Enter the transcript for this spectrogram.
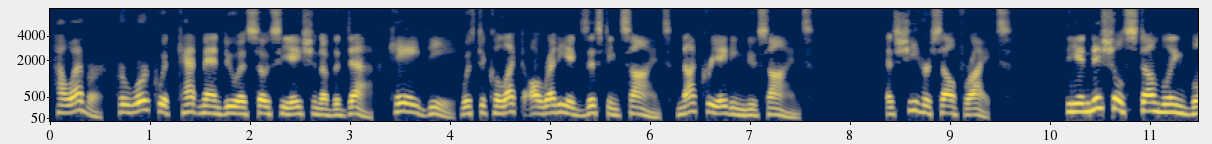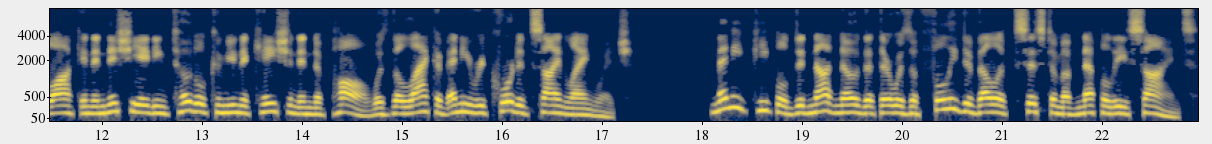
However, her work with Kathmandu Association of the Deaf KAD, was to collect already existing signs, not creating new signs. As she herself writes, the initial stumbling block in initiating total communication in Nepal was the lack of any recorded sign language. Many people did not know that there was a fully developed system of Nepalese signs.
